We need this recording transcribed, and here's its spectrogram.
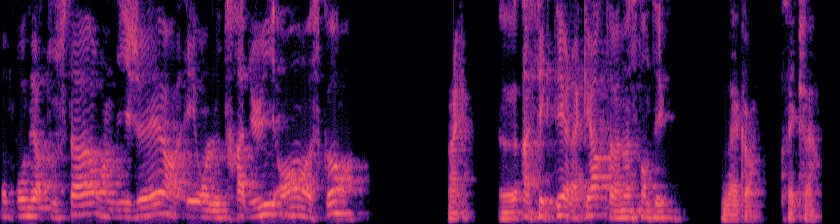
On pondère tout ça, on le digère et on le traduit en score euh, affecté à la carte à un instant T. D'accord, très clair.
